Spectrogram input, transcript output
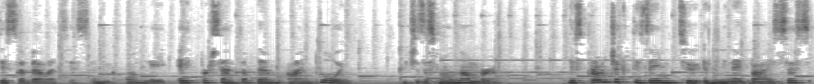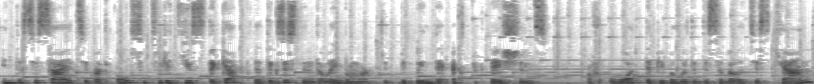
disabilities, and only 8% of them are employed, which is a small number. This project is aimed to eliminate biases in the society, but also to reduce the gap that exists in the labor market between the expectations of what the people with disabilities can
